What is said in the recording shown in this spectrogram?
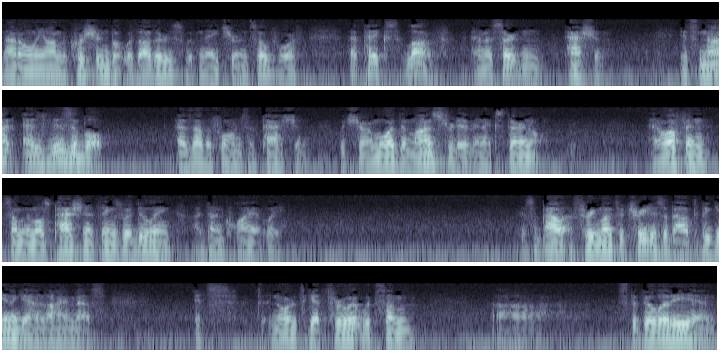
not only on the cushion but with others, with nature and so forth, that takes love and a certain passion. It's not as visible as other forms of passion, which are more demonstrative and external. And often, some of the most passionate things we're doing are done quietly. It's about a three-month retreat is about to begin again at IMS. It's in order to get through it with some uh, stability and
